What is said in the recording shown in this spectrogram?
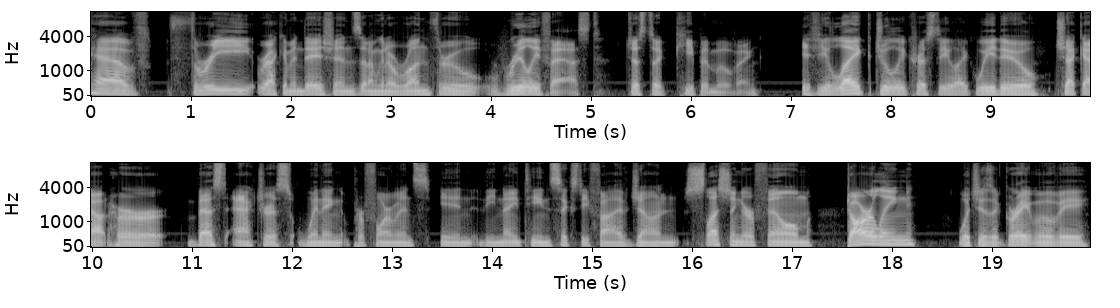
have three recommendations that I'm going to run through really fast just to keep it moving. If you like Julie Christie like we do, check out her Best Actress winning performance in the 1965 John Schlesinger film Darling, which is a great movie.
